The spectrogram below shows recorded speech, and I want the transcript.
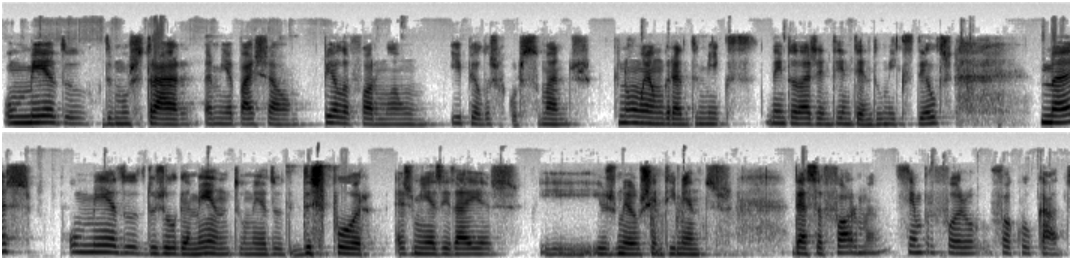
O medo de mostrar a minha paixão pela Fórmula 1 e pelos recursos humanos, que não é um grande mix, nem toda a gente entende o mix deles, mas o medo do julgamento, o medo de expor as minhas ideias e, e os meus sentimentos dessa forma, sempre foi, foi colocado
